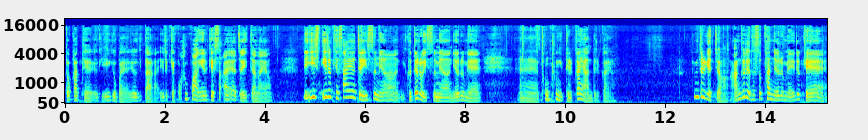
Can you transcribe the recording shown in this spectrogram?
똑같아요. 여기 이거 봐요. 여기다가 이렇게 꽝꽝 이렇게 쌓여져 있잖아요. 근데 이, 이렇게 쌓여져 있으면 그대로 있으면 여름에 에, 통풍이 될까요? 안 될까요? 힘들겠죠. 안 그래도 습한 여름에 이렇게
